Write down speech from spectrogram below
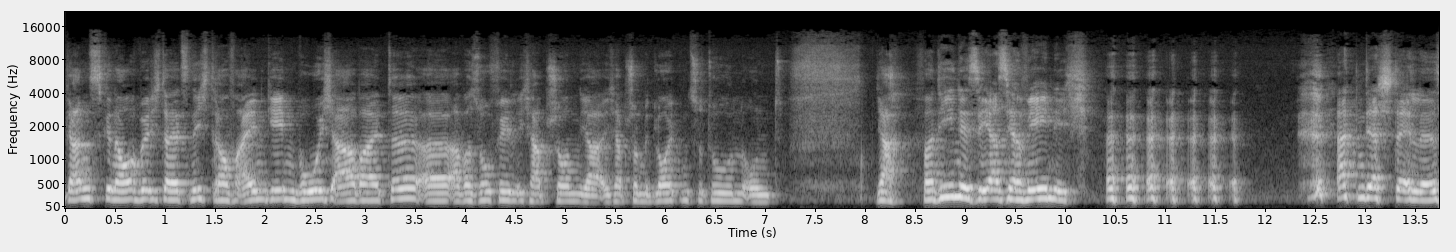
ganz genau will ich da jetzt nicht drauf eingehen, wo ich arbeite, äh, aber so viel, ich habe schon, ja, ich habe schon mit Leuten zu tun und ja, verdiene sehr, sehr wenig. an der Stelle.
